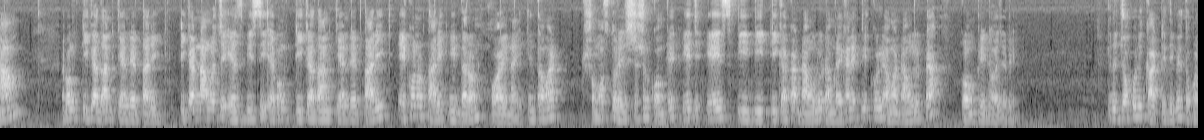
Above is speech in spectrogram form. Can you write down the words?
নাম এবং টিকাদান কেন্দ্রের তারিখ। টিকার নাম হচ্ছে এসবিসি এবং টিকাদান কেন্দ্রের তারিখ। এখনও তারিখ নির্ধারণ হয় নাই। কিন্তু আমার সমস্ত রেজিস্ট্রেশন কমপ্লিট এই যে এসপিবি টিকা কার্ড ডাউনলোড আমরা এখানে ক্লিক করলে আমার ডাউনলোডটা কমপ্লিট হয়ে যাবে। কিন্তু যখনই কার্ডটি দিবে, তখন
